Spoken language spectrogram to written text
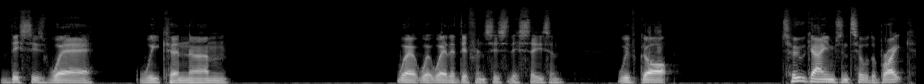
this is where we can um, where, where where the difference is this season. We've got two games until the break.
